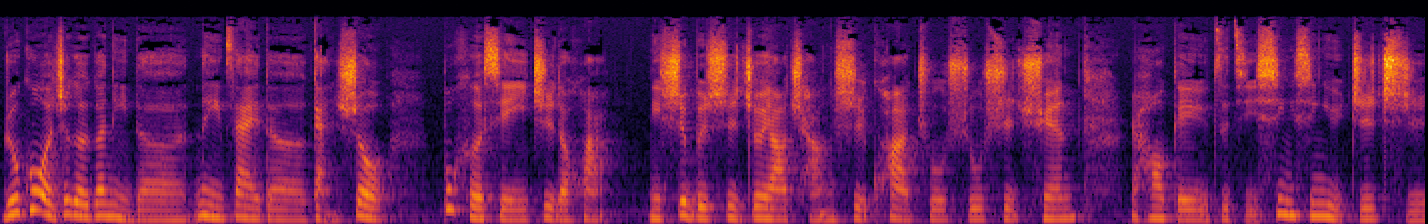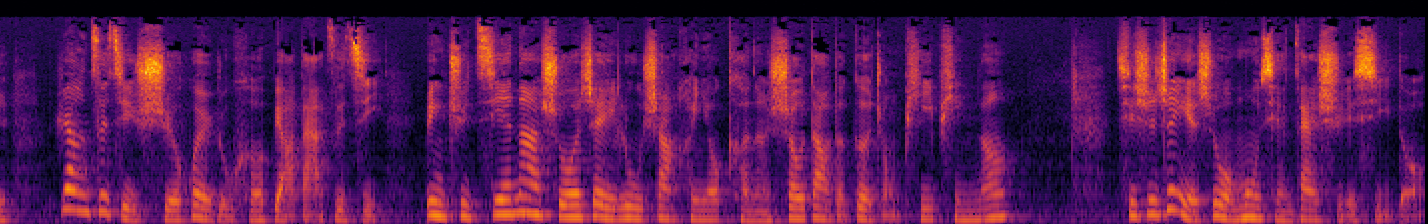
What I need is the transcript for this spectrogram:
如果这个跟你的内在的感受不和谐一致的话，你是不是就要尝试跨出舒适圈，然后给予自己信心与支持，让自己学会如何表达自己？并去接纳说这一路上很有可能收到的各种批评呢？其实这也是我目前在学习的。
